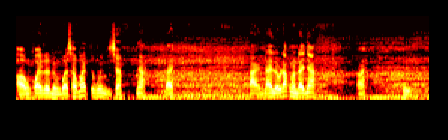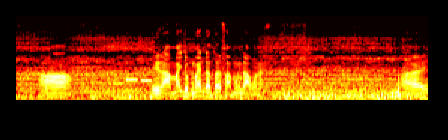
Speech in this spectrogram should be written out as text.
Ờ, quay ra đường 36 m cho quý anh chị xem nha. Đây đây đây lô đất mình đây nha. Đây đó. Đi ra mấy chục mét là tới phạm văn đồng rồi nè. Đấy.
